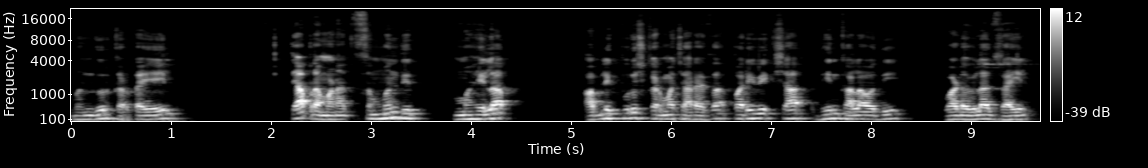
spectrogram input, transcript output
मंजूर करता येईल. त्या प्रमाणात संबंधित महिला अब्लिक पुरुष कर्मचाऱ्याचा परिवीक्षाधीन कालावधी वाढविला जाईल.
